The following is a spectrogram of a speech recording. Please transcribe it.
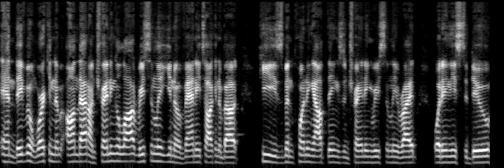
And they've been working on that on training a lot recently. You know, Vanney talking about he's been pointing out things in training recently, right? What he needs to do.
